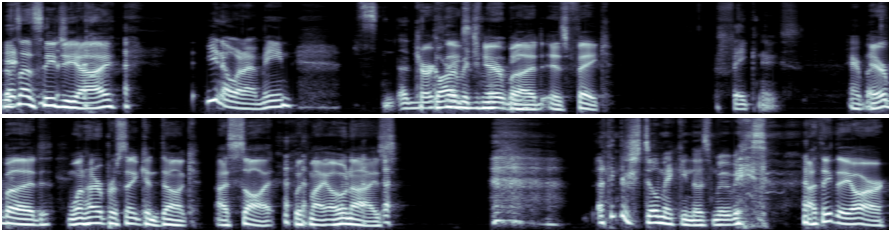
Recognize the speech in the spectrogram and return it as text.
That's it- not CGI. you know what I mean? It's a Kirk garbage movie. Airbud is fake. Fake news. Airbud. Airbud 100% can dunk. I saw it with my own eyes. I think they're still making those movies. I think they are.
